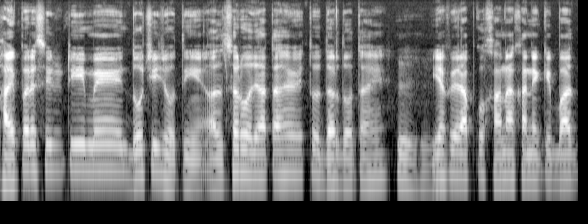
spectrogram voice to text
हाइपर एसिडिटी में दो चीज़ होती हैं अल्सर हो जाता है तो दर्द होता है हम्म, हम्म, या फिर आपको खाना खाने के बाद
